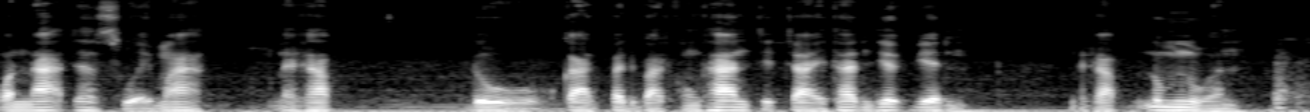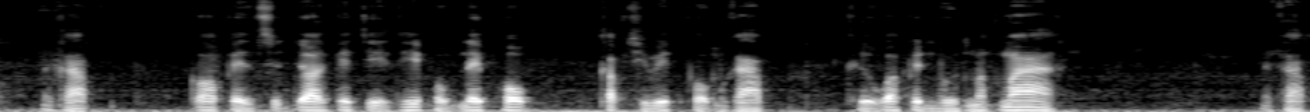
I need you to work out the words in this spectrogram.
วันณะจะสวยมากนะครับ ดูการปฏิบัติของท่านจิตใจท่านเยือกเย็นนะครับนุ่มนวลนะครับ ก็เป็นสุดยอดเกจิที่ผมได้พบกับชีวิตผมครับ ถือว่าเป็นบุญมากๆนะครับ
